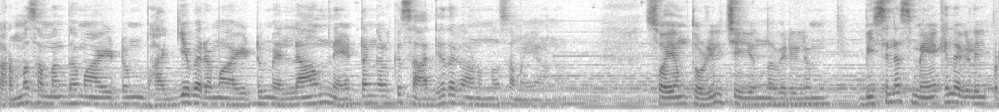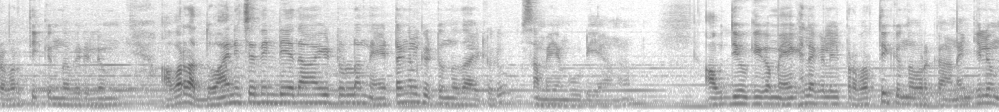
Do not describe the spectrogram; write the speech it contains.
കർമ്മസംബന്ധമായിട്ടും ഭാഗ്യപരമായിട്ടും എല്ലാം നേട്ടങ്ങൾക്ക് സാധ്യത കാണുന്ന സമയമാണ് സ്വയം തൊഴിൽ ചെയ്യുന്നവരിലും ബിസിനസ് മേഖലകളിൽ പ്രവർത്തിക്കുന്നവരിലും അവർ അധ്വാനിച്ചതിന്റേതായിട്ടുള്ള നേട്ടങ്ങൾ കിട്ടുന്നതായിട്ടൊരു സമയം കൂടിയാണ്. ഔദ്യോഗിക മേഖലകളിൽ പ്രവർത്തിക്കുന്നവർക്കാണെങ്കിലും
